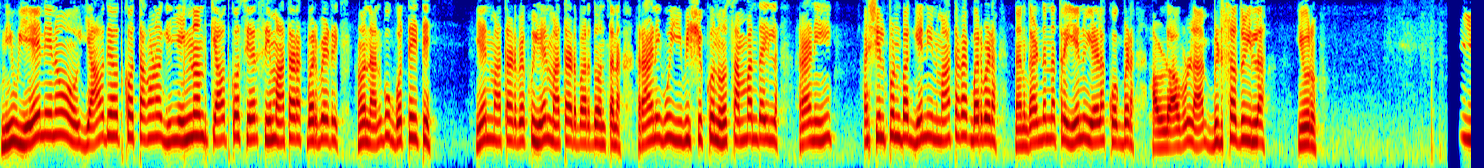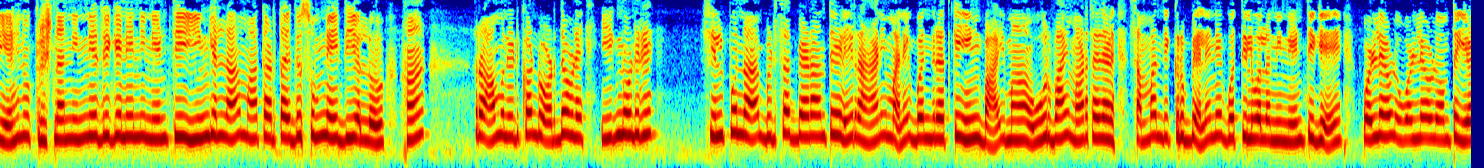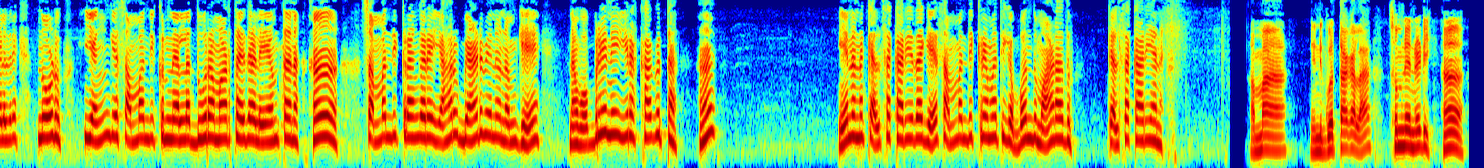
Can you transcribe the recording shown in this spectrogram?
ನೀವು ಏನೇನೋ ಯಾವ್ದ್ಯಾವ್ದಕ್ಕೋ ತಗೊಂಡೋಗಿ ಇನ್ನೊಂದು ಯಾವ್ದಕ್ಕೋ ಸೇರಿಸಿ ಮಾತಾಡಕ್ ಬರಬೇಡಿ ನನಗೂ ಗೊತ್ತೈತಿ. ಏನ್ ಮಾತಾಡ್ಬೇಕು, ಏನ್ ಮಾತಾಡಬಾರ್ದು ಅಂತ ರಾಣಿಗೂ ಈ ವಿಷಯಕ್ಕೂ ಸಂಬಂಧ ಇಲ್ಲ. ರಾಣಿ ಆ ಶಿಲ್ಪನ ಬಗ್ಗೆ ನೀನು ಮಾತಾಡಕ್ ಬರಬೇಡ. ನನ್ನ ಗಂಡನ ಹತ್ರ ಏನು ಹೇಳಕ್ ಹೋಗ್ಬೇಡ. ಅವಳು ಅವಳನ್ನ ಬಿಡಿಸೋದು ಇಲ್ಲ. ಇವರು. ಏನು ಕೃಷ್ಣ ನಿನ್ನೆದಿಗೆ ನಿನ್ನ ಹೆಂಡತಿ ಹಿಂಗೆಲ್ಲ ಮಾತಾಡ್ತಾ ಇದ್ದು ಸುಮ್ಮನೆ ಇದೆಯಲ್ಲೋ ಹಾ? ರಾಮನ್ ಹಿಡ್ಕೊಂಡು ಹೊಡೆದವಳೆ. ಈಗ ನೋಡಿರಿ ಶಿಲ್ಪನ ಬಿಡ್ಸೋದು ಬೇಡ ಅಂತ ಹೇಳಿ ರಾಣಿ ಮನೆಗೆ ಬಂದಿರೋದಕ್ಕೆ ಹಿಂಗೆ ಬಾಯಿ ಮಾ ಊರ್ ಬಾಯಿ ಮಾಡ್ತಾ ಇದ್ದಾಳೆ. ಸಂಬಂಧಿಕರು ಬೆಲೆನೇ ಗೊತ್ತಿಲ್ವಲ್ಲ ನಿನ್ನ ಹೆಂಡತಿಗೆ? ಒಳ್ಳೆಯವಳು ಒಳ್ಳೆಯವಳು ಅಂತ ಹೇಳಿದ್ರೆ, ನೋಡು, ಹೆಂಗೆ ಸಂಬಂಧಿಕರನ್ನೆಲ್ಲ ದೂರ ಮಾಡ್ತಾ ಇದ್ದಾಳೆ ಅಂತಾನ? ಹಾಂ? ಸಂಬಂಧಿಕರಂಗಾರೆ ಯಾರು ಬೇಡವೇನೋ ನಮಗೆ? ನಾವೊಬ್ಬರೇನೇ ಇರಕ್ಕಾಗುತ್ತಾ? ಹಾ? ಏನನ್ನ ಕೆಲಸ ಕಾರ್ಯದಾಗೆ ಸಂಬಂಧಿಕರ ಮತ್ತಿಗೆ ಬಂದು ಮಾಡೋದು. ಕೆಲಸ ಕಾರ್ಯನ. ಅಮ್ಮ ನಿನಗೆ ಗೊತ್ತಾಗಲ್ಲ? ಸುಮ್ಮನೆ ನಡಿ ಹಾಂ.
